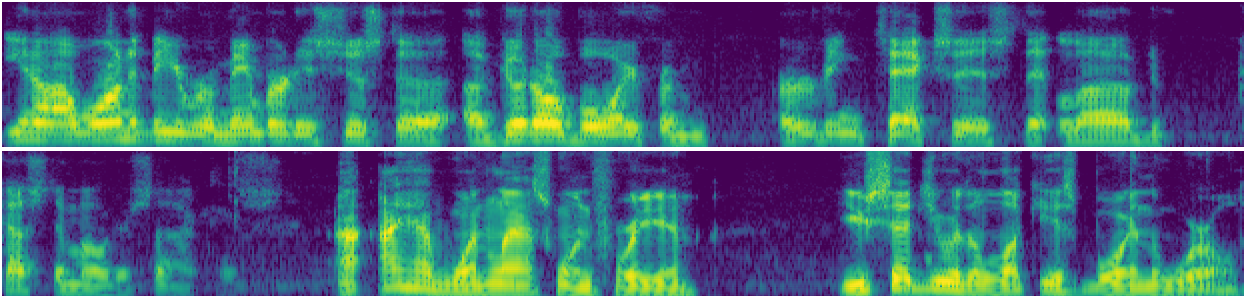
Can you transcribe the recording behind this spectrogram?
you know I want to be remembered as just a, a good old boy from Irving, Texas, that loved custom motorcycles. I, I have one last one for you. You said you were the luckiest boy in the world.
